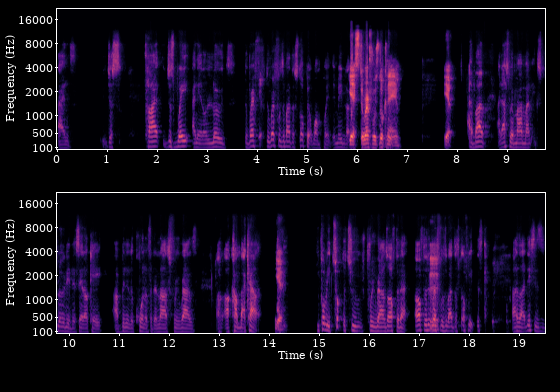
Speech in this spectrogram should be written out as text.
and just time, just wait, and then unload. The ref, the ref was about to stop it at one point. It maybe like yes. The ref was looking at him. And, my- and that's when my man exploded and said, "Okay, I've been in the corner for the last three rounds. I'll, I'll come back out." Yeah. And he probably took the two, three rounds after that. After the Mm. ref was about to stop it, this guy, I was like, "This is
